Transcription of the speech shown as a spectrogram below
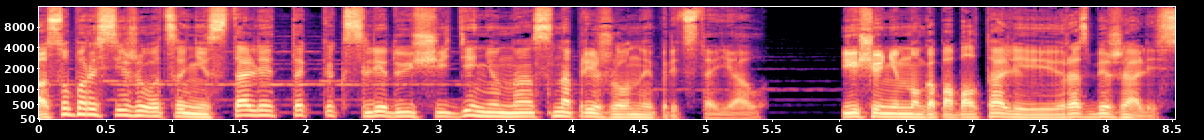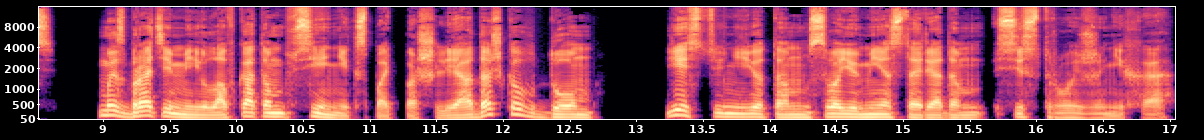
Особо рассиживаться не стали, так как следующий день у нас напряженный предстоял. Еще немного поболтали и разбежались. Мы с братьями и Лавкатом в сенник спать пошли, а Дашка в дом. Есть у нее там свое место рядом с сестрой жениха.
